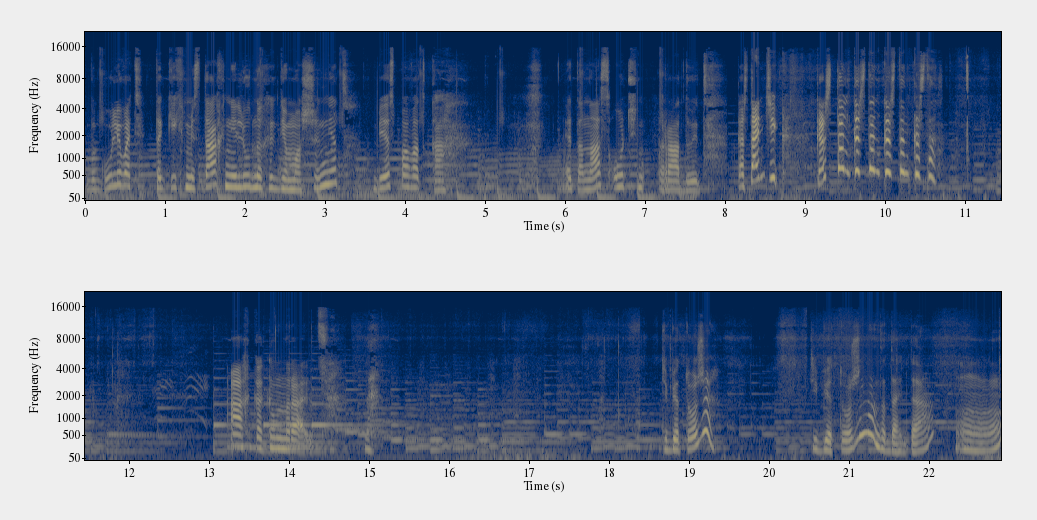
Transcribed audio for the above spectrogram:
выгуливать в таких местах нелюдных и где машин нет без поводка. Это нас очень радует. Каштанчик! Каштан, каштан, каштан, каштан! Ах, как им нравится. На. Тебе тоже? Тебе тоже надо дать, да? М.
